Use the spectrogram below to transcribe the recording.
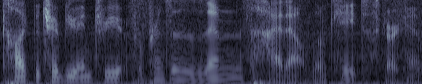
Collect the tribute entry for Princess Zim's hideout. Locate Scar Camp.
